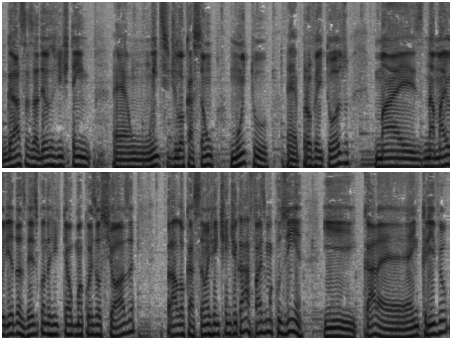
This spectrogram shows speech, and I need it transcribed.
graças a Deus, a gente tem é, um índice de locação muito é, proveitoso, mas na maioria das vezes, quando a gente tem alguma coisa ociosa, para locação a gente indica, ah, faz uma cozinha. E, cara, é, é incrível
